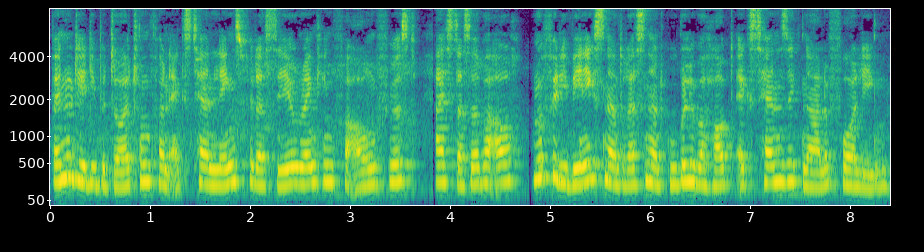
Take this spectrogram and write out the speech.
Wenn du dir die Bedeutung von externen Links für das SEO-Ranking vor Augen führst, heißt das aber auch, nur für die wenigsten Adressen hat Google überhaupt externe Signale vorliegen.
